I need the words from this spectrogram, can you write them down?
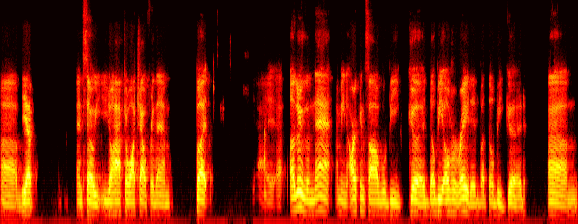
Um, yep. And so you'll have to watch out for them. But yeah, other than that, I mean, Arkansas will be good. They'll be overrated, but they'll be good. Um,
